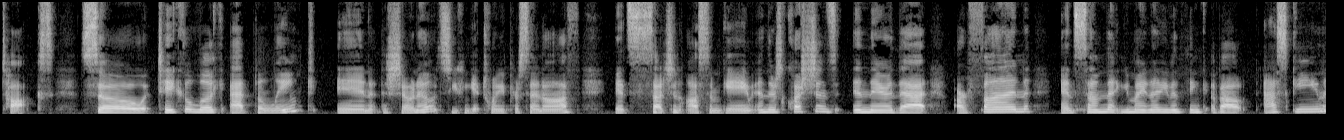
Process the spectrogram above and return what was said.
talks. So take a look at the link in the show notes. You can get 20% off. It's such an awesome game. And there's questions in there that are fun and some that you might not even think about asking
